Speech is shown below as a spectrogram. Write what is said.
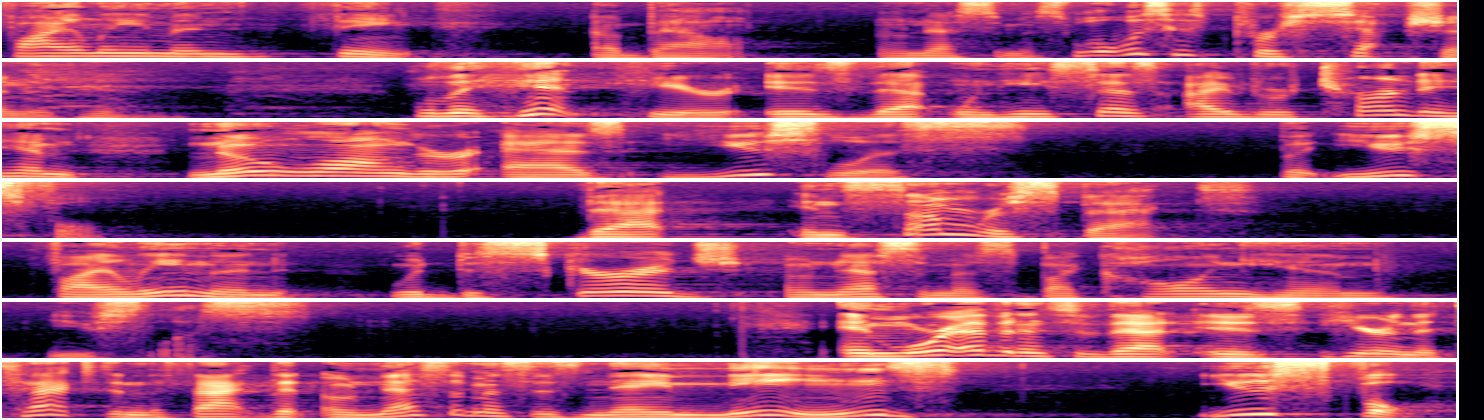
Philemon think about Onesimus? What was his perception of him? Well, the hint here is that when he says, I return to him no longer as useless, but useful, that in some respect, Philemon would discourage Onesimus by calling him useless. And more evidence of that is here in the text in the fact that Onesimus' name means useful.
